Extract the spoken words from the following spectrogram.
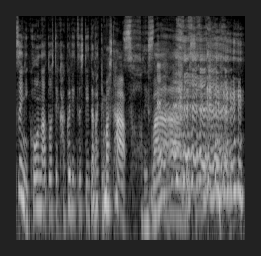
ついにコーナーとして確立していただきましたそうですわね。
